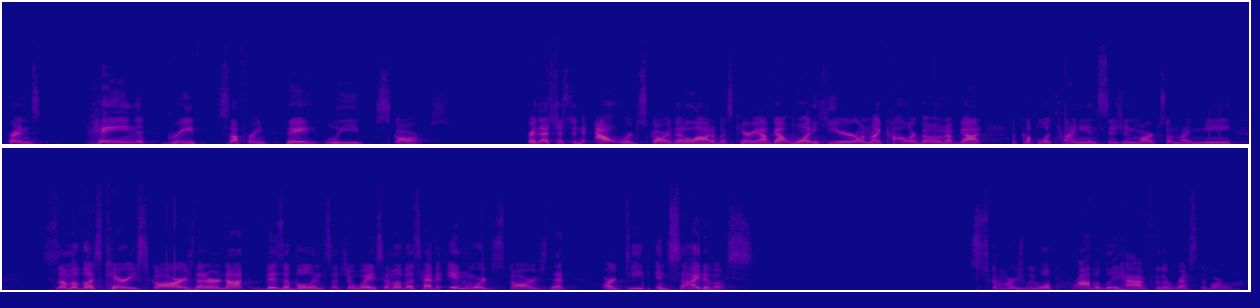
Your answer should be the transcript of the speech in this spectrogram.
Friends, pain, grief, suffering, they leave scars. Right? That's just an outward scar that a lot of us carry. I've got one here on my collarbone, I've got a couple of tiny incision marks on my knee. Some of us carry scars that are not visible in such a way. Some of us have inward scars that are deep inside of us. Scars we will probably have for the rest of our lives.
